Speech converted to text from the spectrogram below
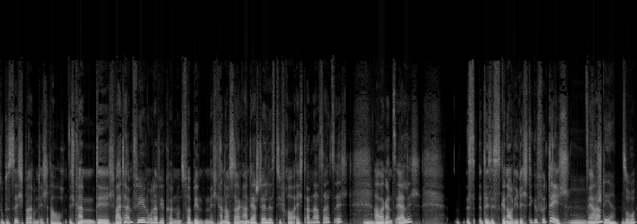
Du bist sichtbar und ich auch. Ich kann dich weiterempfehlen oder wir können uns verbinden. Ich kann auch sagen, an der Stelle ist die Frau echt anders als ich. Mhm. Aber ganz ehrlich, ist, das ist genau die richtige für dich. Mhm, ja? Verstehe. So. Mhm.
